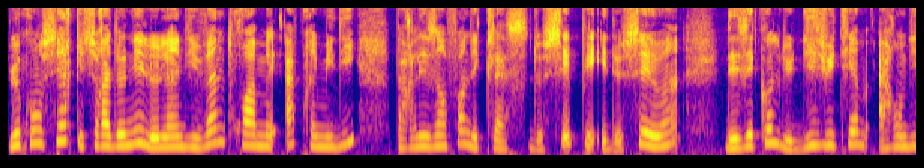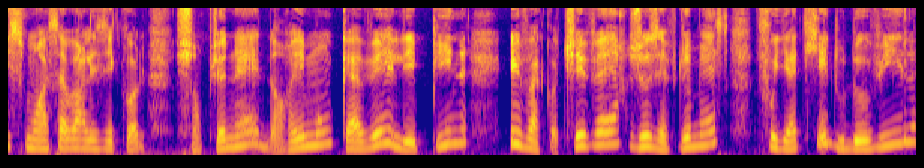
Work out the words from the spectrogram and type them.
le concert qui sera donné le lundi 23 mai après-midi par les enfants des classes de CP et de CE1 des écoles du 18e arrondissement, à savoir les écoles Championnet, dans Raymond, Cavé, Lépine, Eva Cochever, Joseph de Metz, Fouillatier, Doudoville,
